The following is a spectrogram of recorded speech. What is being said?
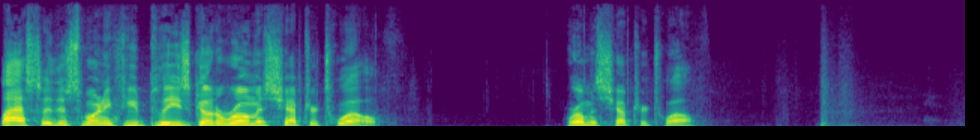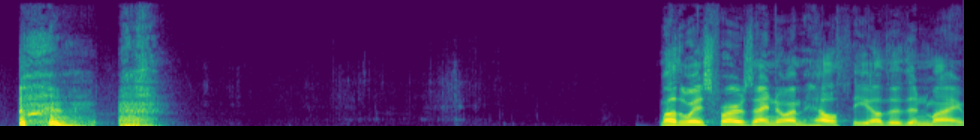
Lastly, this morning, if you'd please go to Romans chapter 12. Romans chapter 12. By the way, as far as I know, I'm healthy other than my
